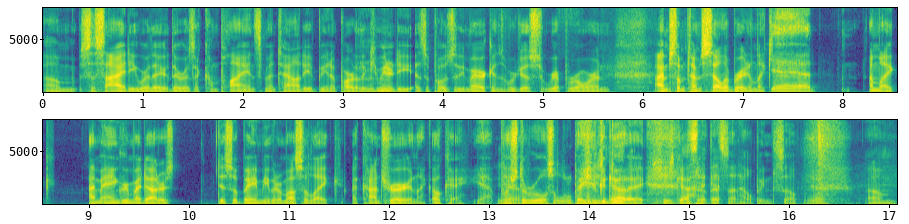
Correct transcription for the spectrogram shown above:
um, society where they, there is a compliance mentality of being a part of the Mhm. community, as opposed to the Americans. We're just rip roaring. I'm sometimes celebrating, like, yeah. I'm like, I'm angry. My daughters disobey me, but I'm also like a contrarian, like, okay, yeah, push Yeah. the rules a little bit. You She's can do it. it. She's got So it. that's not helping. So. yeah. Um,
